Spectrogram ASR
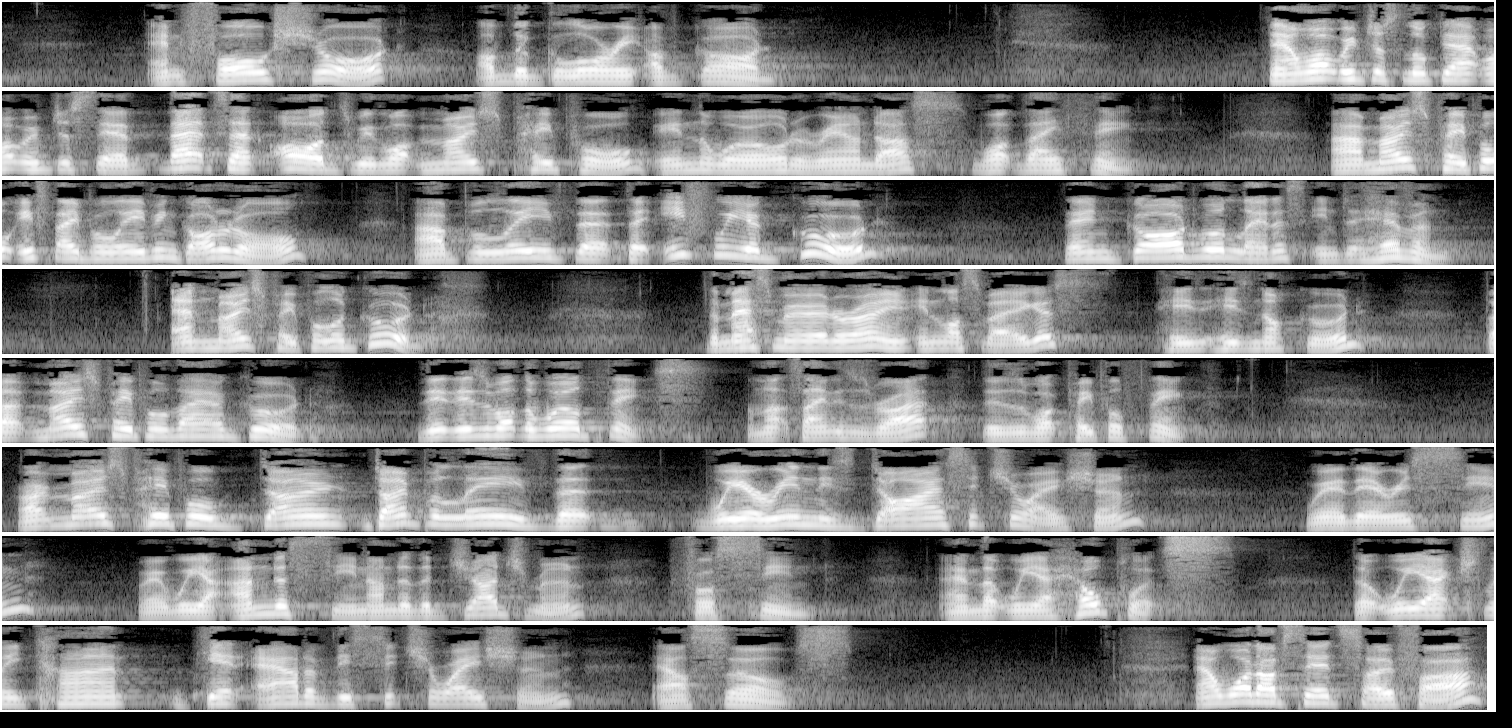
and fall short of the glory of God. Now what we've just looked at, what we've just said, that's at odds with what most people in the world around us, what they think. Uh, most people, if they believe in God at all, uh, believe that, that if we are good, then God will let us into heaven. And most people are good. The mass murderer in Las Vegas, he, he's not good. But most people, they are good. This is what the world thinks. I'm not saying this is right. This is what people think. Right? Most people don't, don't believe that we are in this dire situation where there is sin where we are under sin, under the judgment for sin, and that we are helpless, that we actually can't get out of this situation ourselves. Now, what I've said so far,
